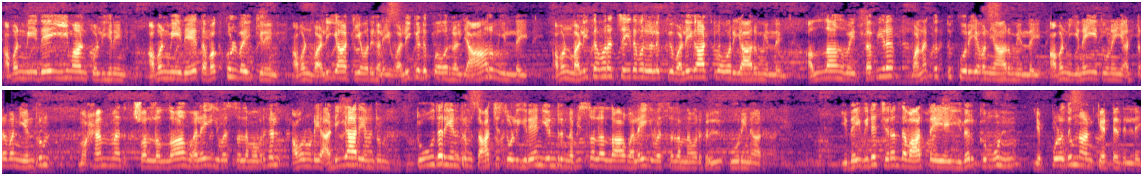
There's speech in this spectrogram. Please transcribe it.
அவன் மீதே ஈமான் கொள்கிறேன். அவன் மீதே தவக்குள் வைக்கிறேன். அவன் வழிகாட்டியவர்களை வழிகெடுப்பவர்கள் யாரும் இல்லை. அவன் வழி தவறச் செய்தவர்களுக்கு வழிகாட்டுபவர் யாரும் இல்லை. அல்லாஹுவை தவிர வணக்கத்துக்குரியவன் யாரும் இல்லை. அவன் இணை துணை அற்றவன் என்றும் முஹம்மது ஸல்லல்லாஹு அலைஹி வசல்லம் அவர்கள் அவனுடைய அடியார் என்றும் தூதர் என்றும் சாட்சி சொல்கிறேன் என்று நபி ஸல்லல்லாஹு அலைஹி வசல்லம் அவர்கள் கூறினார். இதைவிட சிறந்த வார்த்தையை இதற்கு முன் எப்பொழுதும் நான் கேட்டதில்லை.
